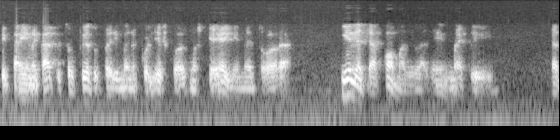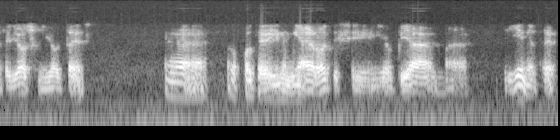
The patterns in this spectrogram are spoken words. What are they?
και είναι κάτι το οποίο το περίμενε πολλοί κόσμος και έγινε τώρα. Γίνεται ακόμα δηλαδή μέχρι να τελειώσουν οι γιορτές. Ε, οπότε είναι μια ερώτηση η οποία ε, γίνεται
